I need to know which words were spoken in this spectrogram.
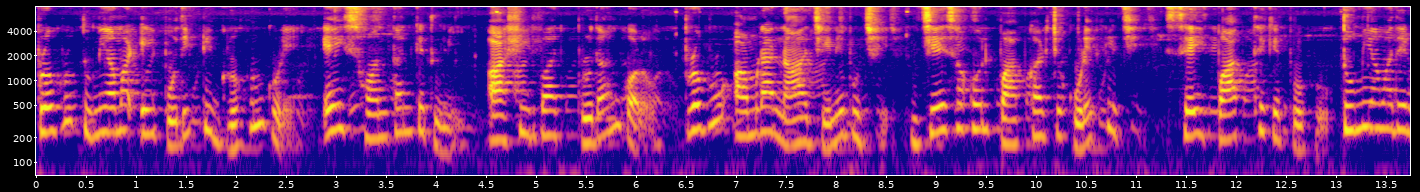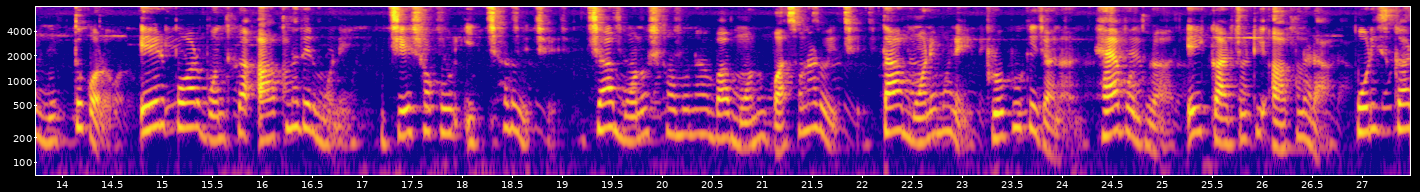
প্রভু, তুমি আমার এই প্রদীপটি গ্রহণ করে এই সন্তানকে তুমি আশীর্বাদ প্রদান করো। প্রভু, আমরা না জেনে বুঝি যে সকল পাপ কার্য করে ফেলেছি, সেই পাপ থেকে প্রভু, তুমি আমাদের মুক্ত করো। এরপর বন্ধুরা, আপনাদের মনে যে সকল ইচ্ছা রয়েছে যা মনস্কামনা বা মনোবাসনা রয়েছে, তা মনে মনে প্রভুকে জানান। হ্যাঁ বন্ধুরা, এই কার্যটি আপনারা পরিষ্কার,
